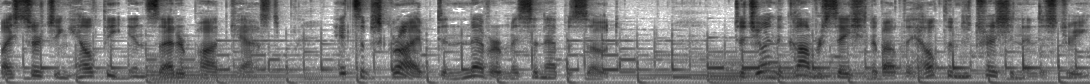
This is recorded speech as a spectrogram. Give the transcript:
by searching Healthy Insider Podcast. Hit subscribe to never miss an episode. To join the conversation about the health and nutrition industry,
